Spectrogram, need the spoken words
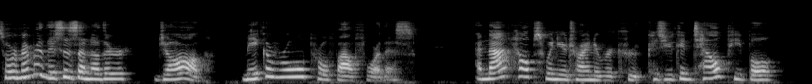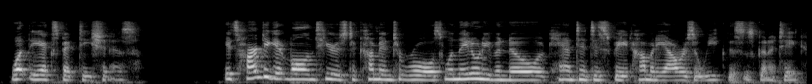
So remember, this is another job. Make a role profile for this. And that helps when you're trying to recruit because you can tell people what the expectation is. It's hard to get volunteers to come into roles when they don't even know or can't anticipate how many hours a week this is going to take.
